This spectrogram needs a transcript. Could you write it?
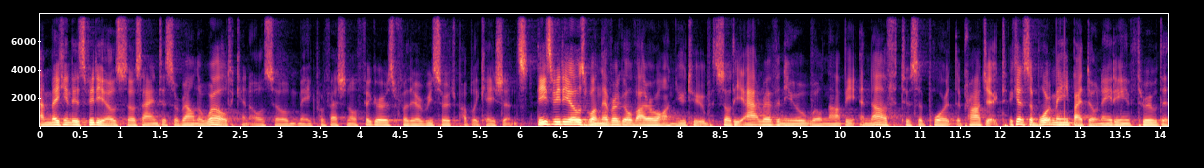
I'm making these videos so scientists around the world can also make professional figures for their research publications. These videos will never go viral on YouTube, so the ad revenue will not be enough to support the project. You can support me by donating through the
